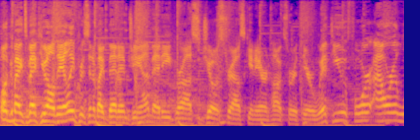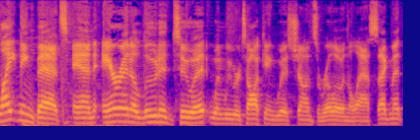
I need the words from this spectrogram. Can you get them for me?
Welcome back to BetQL Daily, presented by BetMGM. Eddie Gross, Joe Ostrowski, and Aaron Hawksworth here with you for our lightning bets. And Aaron alluded to it when we were talking with Sean Zerillo in the last segment.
